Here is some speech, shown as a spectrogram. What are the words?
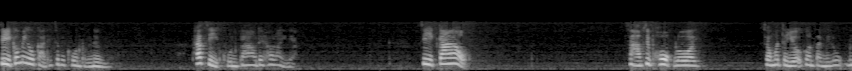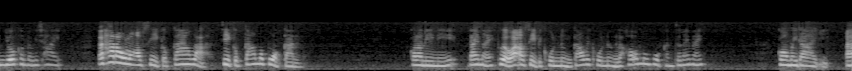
สี่ก็มีโอกาสที่จะไปคูณกับหนึ่งถ้าสี่คูณเก้าได้เท่าไหร่เนี่ยสี่เก้าสามสิบหกเลยแสดงว่ามันจะเยอะเกินไปไหมลูก มันเยอะเกินไปไม่ใช่ แล้วถ้าเราลองเอาสี่กับเก้าล่ะสี่กับเก้ามาบวกกัน กรณีนี้ได้ไหม เผื่อว่าเอาสี่ไปคูณหนึ่งเก้าไปคูณหนึ่งแล้วเขาเอามาบวกกันจะได้ไหม ก็ไม่ได้อีก อ่า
